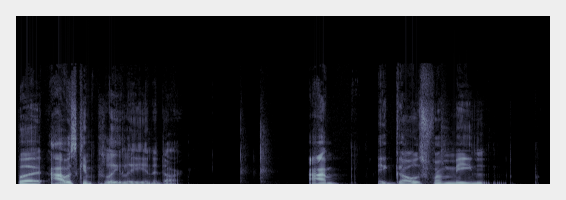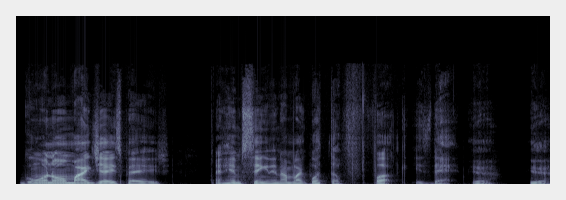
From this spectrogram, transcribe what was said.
but I was completely in the dark. I'm, it goes from me going on Mike J's page and him singing, and I'm like, what the fuck is that? Yeah. Yeah.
